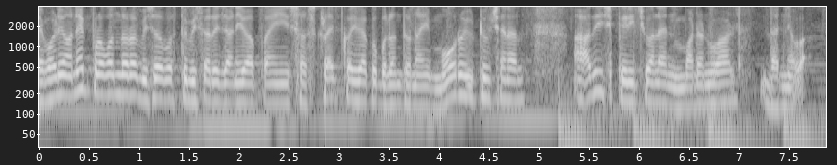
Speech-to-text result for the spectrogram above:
ଏଭଳି ଅନେକ ପ୍ରବନ୍ଧର ବିଷୟବସ୍ତୁ ବିଷୟରେ ଜାଣିବା ପାଇଁ ସବସ୍କ୍ରାଇବ୍ କରିବାକୁ ଭୁଲନ୍ତୁ ନାହିଁ। ମୋର YouTube channel Adi spiritual and modern world ଧନ୍ୟବାଦ।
